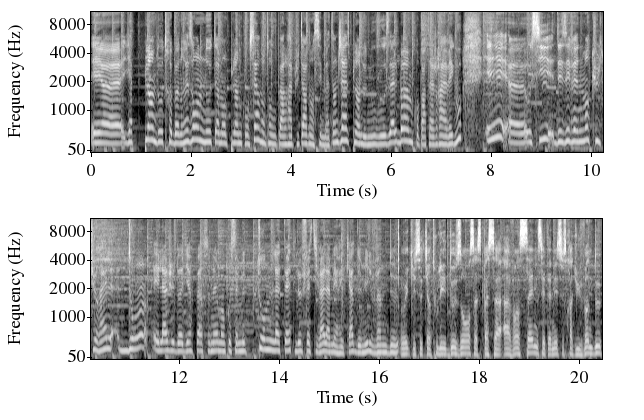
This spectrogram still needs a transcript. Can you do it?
Et euh, il y a plein d'autres bonnes raisons, notamment plein de concerts dont on vous parlera plus tard dans ces matins de jazz, plein de nouveaux albums qu'on partagera avec vous, et euh, aussi des événements culturels dont, et là je dois dire personnellement que ça me tourne la tête, le Festival America 2022. Oui, qui se tient tous les deux ans. Ça se passe à- à Vincennes. Cette année, ce sera du 22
